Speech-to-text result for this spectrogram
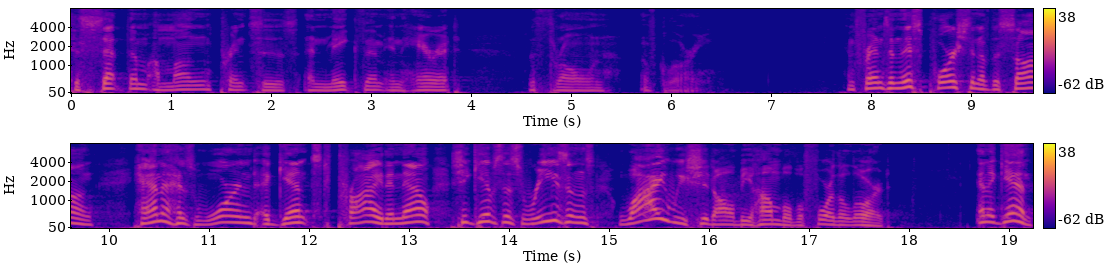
to set them among princes and make them inherit the throne of glory. And friends, in this portion of the song, Hannah has warned against pride, and now she gives us reasons why we should all be humble before the Lord. And again,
